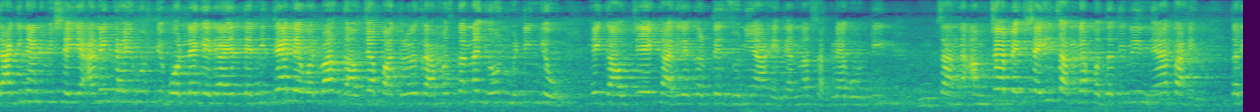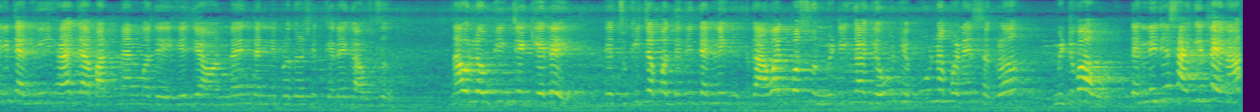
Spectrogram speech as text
दागिन्यांविषयी अनेक काही गोष्टी बोलल्या गेल्या आहेत त्यांनी त्या लेवलवर गावच्या पातळीवर ग्रामस्थांना घेऊन मिटिंग घेऊ हे गावचे कार्यकर्ते जुने आहेत. त्यांना सगळ्या गोष्टी चांगल्या आमच्यापेक्षाही चांगल्या पद्धतीने ज्ञात आहेत. तरी त्यांनी ह्या ज्या बातम्यांमध्ये हे जे ऑनलाईन त्यांनी प्रदर्शित केलंय गावचं नावलौकिक जे केलंय ते चुकीच्या पद्धतीने त्यांनी गावात बसून मिटिंगा घेऊन हे पूर्णपणे सगळं मिटवावं. त्यांनी जे सांगितलंय ना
